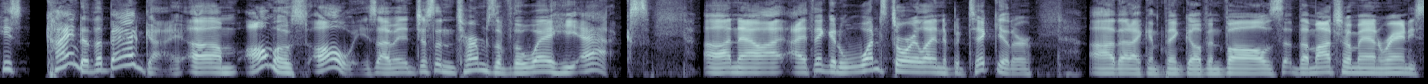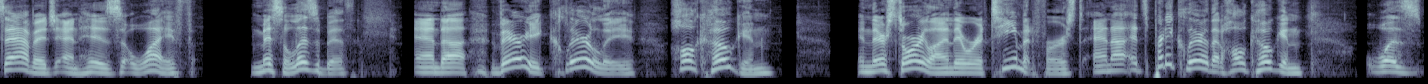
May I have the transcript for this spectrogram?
he's kind of the bad guy, um, almost always. I mean, just in terms of the way he acts. Uh, now, I, I, think in one storyline in particular uh, that I can think of involves the Macho Man Randy Savage and his wife, Miss Elizabeth, and uh, very clearly Hulk Hogan. In their storyline, they were a team at first, and uh, it's pretty clear that Hulk Hogan was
